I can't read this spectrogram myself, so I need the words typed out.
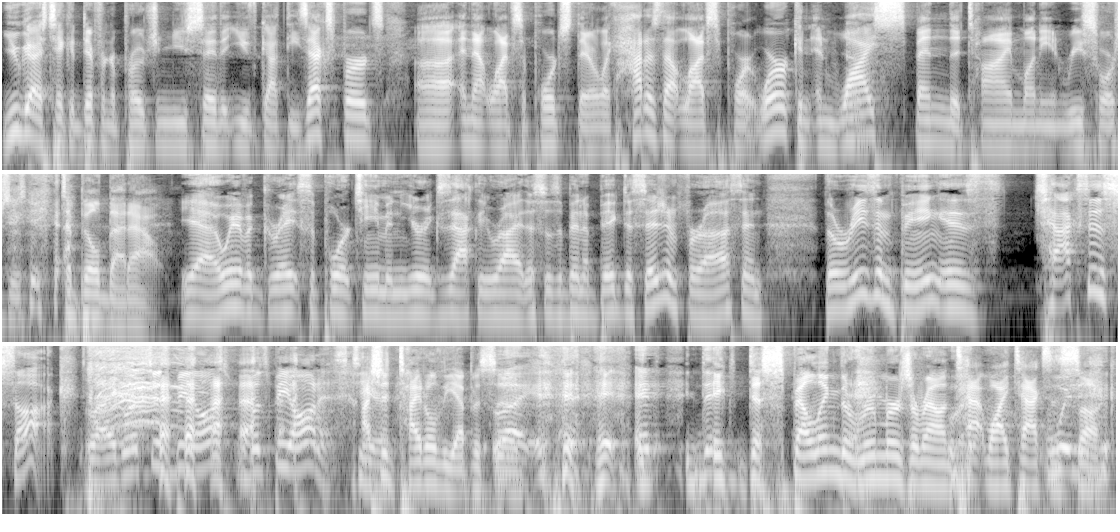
you guys take a different approach and you say that you've got these experts uh, and that live support's there. Like, how does that live support work, and, and why spend the time, money, and resources yeah. to build that out? Yeah, we have a great support team, and you're exactly right. This has been a big decision for us, and the reason being is taxes suck. Like let's just be honest. let's be honest. Here. I should title the episode like, dispelling the rumors around ta- why taxes when, suck.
